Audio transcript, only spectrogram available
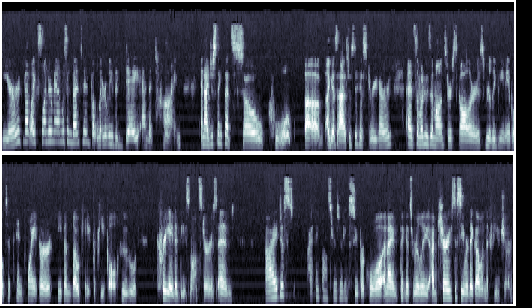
year that like Slenderman was invented, but literally the day and the time. And I just think that's so cool. Uh, I guess as just a history nerd and someone who's a monster scholar is really being able to pinpoint or even locate the people who created these monsters. And I just, I think monsters are just super cool. And I think it's really, I'm curious to see where they go in the future.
